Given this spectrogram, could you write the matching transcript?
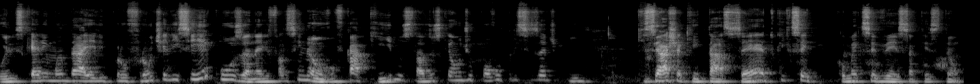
eles querem mandar ele para o front, ele se recusa, né? Ele fala assim: "Não, eu vou ficar aqui nos Estados Unidos, que é onde o povo precisa de mim". Que você acha que está certo? Que que você, como é que você vê essa questão?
